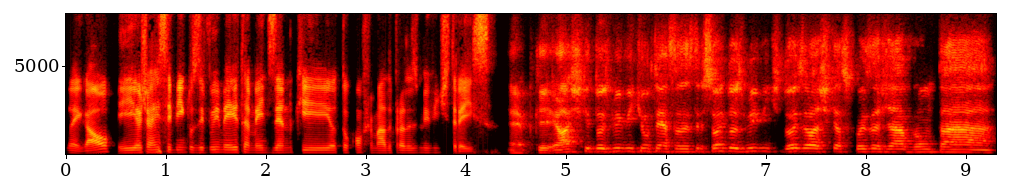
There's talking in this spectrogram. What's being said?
legal. E eu já recebi, inclusive, um e-mail também dizendo que eu tô confirmado para 2023. É, porque eu acho que 2021 tem essas restrições, 2022 eu acho que as coisas já vão estar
